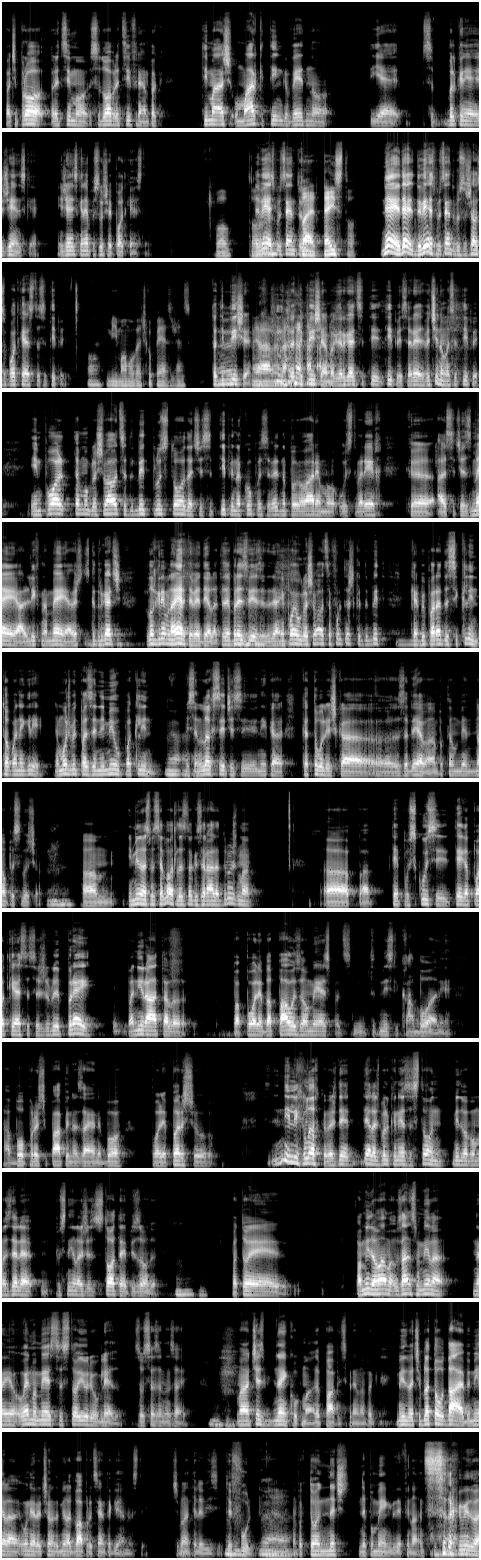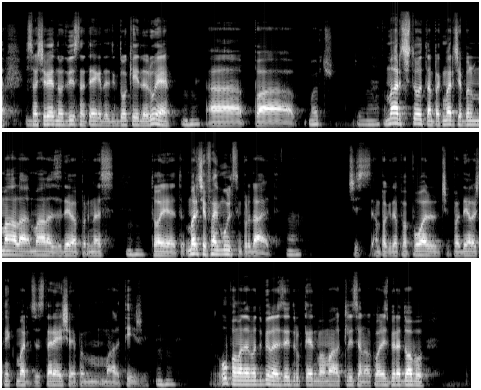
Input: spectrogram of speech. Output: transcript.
Pa čeprav recimo so dobre cifre, ampak ti imaš v marketingu vedno je, so bolj kot je ženske. In ženske ne poslušajo podcaste. Wow, to, 90%, to je dejstvo. ne, de- 90% poslušalcev podcasta so tipi. oh. Mi imamo več kot 50 žensk. To ti piše. Ja, vem, ja. To ti piše, ampak drugače so ti, tipi, se res, večinoma so tipi. In pol tam oglaševalce, da biti plus to, da če se tipi na kupu, se vedno pogovarjamo o stvareh, ki ali se čez meje, ali lih na meje. Veš, drugače lahko gremo na RTV delati, to je brez veze. da. In pol je oglaševalca ful težko dobiti, ker bi pa rad, da si klin, to pa ne gre. Ne moreš biti pa zanimiv, pa klin. ja, ja. Mislim, lahko si, če si neka katoliška uh, zadeva, ampak tam bi nov poslušal. Um, in mi smo se lotili, zato ker se rada družimo. Uh, pa te poskusi tega podcasta so že bili prej, pa ni ratalo, pa pol je bila pauza vmes, pa tudi misli, kaj bo, ne. A bo prišel papi nazaj, ne bo, pol je prišel. Ni lih lahko, veš, de, delaš bolj kot ne za ston, mi dva bomo zdaj posnela že stota epizoda. Mhm. Pa to je, pa mi da imamo, v zadnjem smo imeli na, v enem mesecu 100 ur v gledu, za vse za nazaj. Ma, čez ne vem, koliko ima, da papic spremlja. Ampak mi dva, če bi bila to vdaja, bi imela, unija računa, da bi imela 2% gledanosti, če bi bila na televiziji. To je full. Ja. Ja. Ampak to nič ne pomeni, glede financ. Zato, ker mi dva smo še vedno odvisni od tega, da kdo kaj daruje. Mhm. Uh, pa Mrč. Mrč tudi, ampak mrč je bolj mala, mala zadeva pri nas. Mhm. To je, to, mrč je fajn mulcem prodajati. Ja. Če, ampak da pa pol, če pa delaš nek mrč za starejše, je pa malo težje. Mhm. Upamo, da bomo dobili zdaj drug teden, malo klicali okoli, jaz bi rad dobil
